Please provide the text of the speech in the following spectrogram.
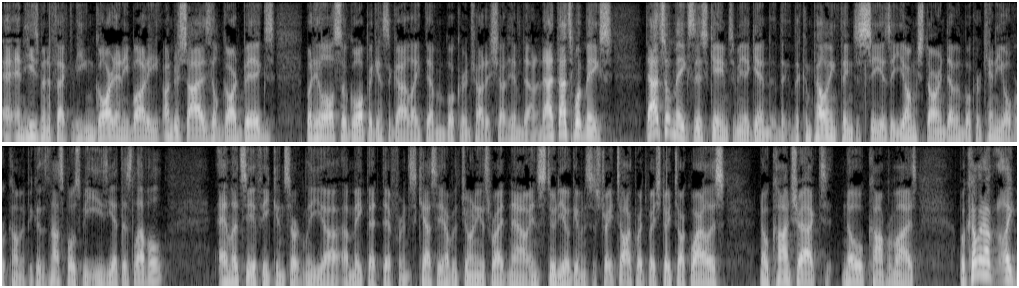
A- And he's been effective. He can guard anybody, undersized. He'll guard bigs, but he'll also go up against a guy like Devin Booker and try to shut him down. And that that's what makes that's what makes this game to me again the, the compelling thing to see is a young star in Devin Booker. Can he overcome it? Because it's not supposed to be easy at this level. And let's see if he can certainly uh, uh, make that difference. Cassidy Hubbarth joining us right now in studio, giving us a straight talk brought by Straight Talk Wireless. No contract, no compromise. But coming up, like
